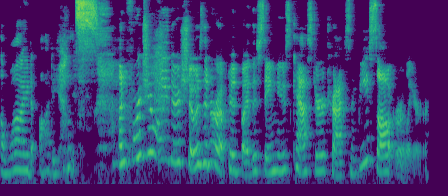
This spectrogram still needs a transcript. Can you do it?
a wide audience. Unfortunately, their show is interrupted by the same newscaster Tracks and B saw earlier.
